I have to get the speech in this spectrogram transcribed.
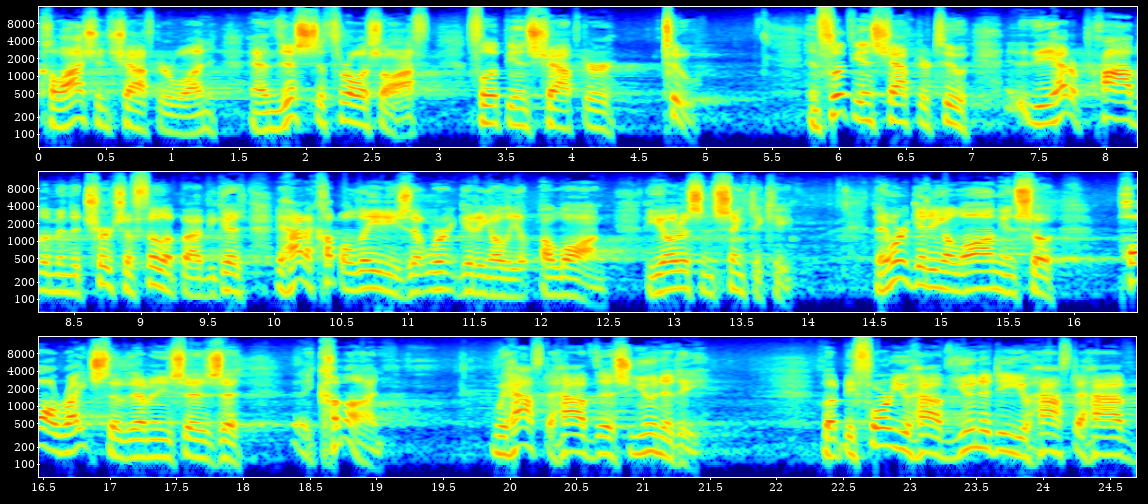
Colossians chapter 1, and this to throw us off, Philippians chapter 2. In Philippians chapter 2, you had a problem in the church of Philippi because you had a couple ladies that weren't getting along, Euodias and Syntyche. They weren't getting along, and so Paul writes to them and he says, uh, Come on, we have to have this unity. But before you have unity, you have to have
